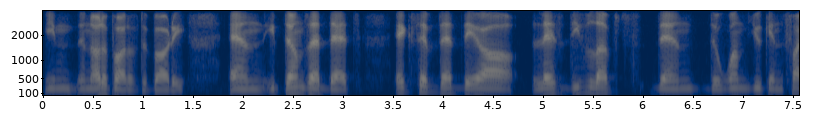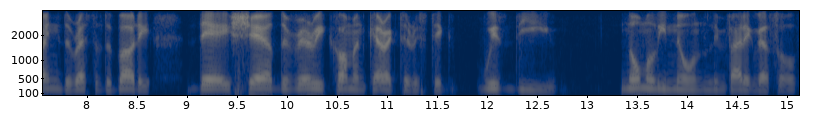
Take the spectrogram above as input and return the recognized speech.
in another part of the body, and it turns out that except that they are less developed than the one you can find in the rest of the body, they share the very common characteristic with the normally known lymphatic vessel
